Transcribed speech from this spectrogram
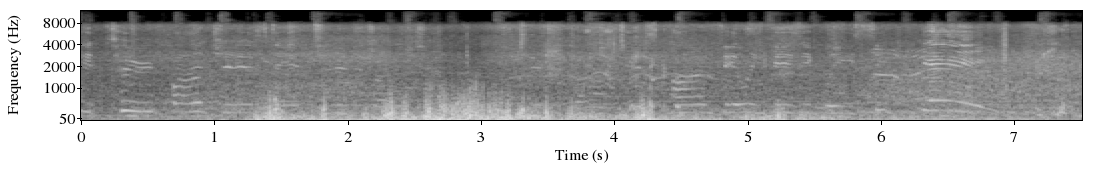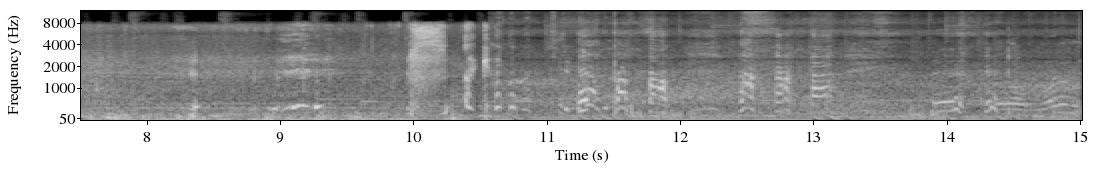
Did two punches, did two punches, two punches. I'm feeling physically sick. Yay! I can't. Oh, what are we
